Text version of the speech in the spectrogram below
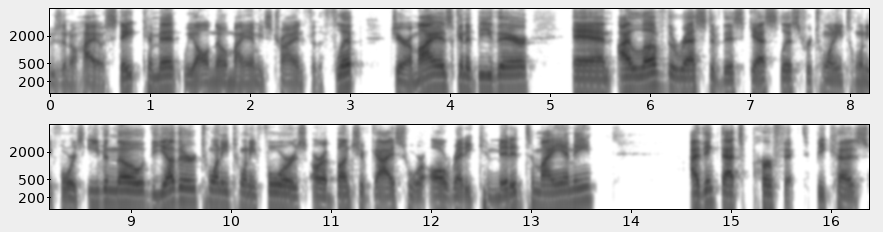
who's an Ohio State commit. We all know Miami's trying for the flip. Jeremiah is going to be there. And I love the rest of this guest list for 2024s, even though the other 2024s are a bunch of guys who are already committed to Miami. I think that's perfect because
